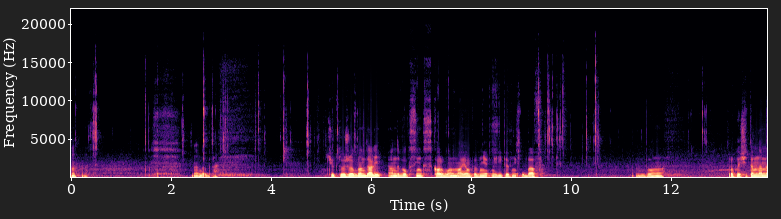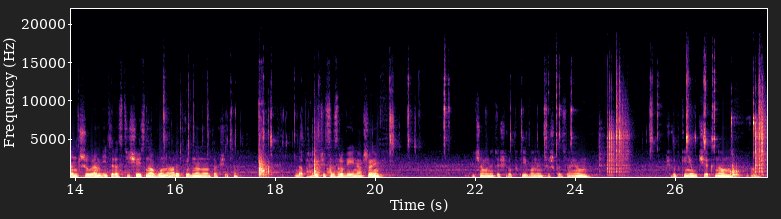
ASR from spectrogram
No dobra. Ci, którzy oglądali unboxing z korbą, mają pewnie, mieli pewnie ubaw, bo trochę się tam namęczyłem i teraz dzisiaj znowu, no ale trudno, no tak się to... Dobra, wiecie co zrobię inaczej? Wyciągnę te śrubki, bo one mi przeszkadzają. Śrubki nie uciekną. O.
